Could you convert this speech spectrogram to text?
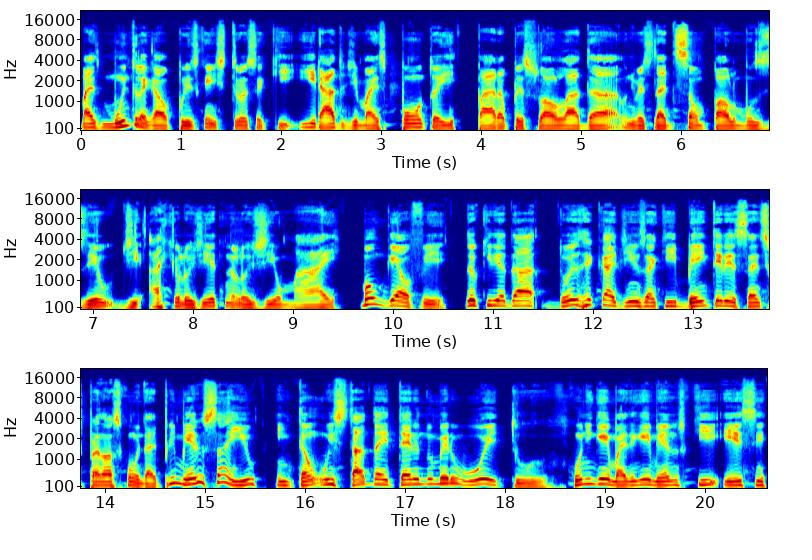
Mas muito legal, por isso que a gente trouxe aqui, irado demais, ponto aí para o pessoal lá da Universidade de São Paulo, Museu de Arqueologia e Etnologia, o MAI. Bom, Guelph, eu queria dar dois recadinhos aqui bem interessantes para nossa comunidade. Primeiro, saiu então o estado da Ethereum número 8, com ninguém mais, ninguém menos que esse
